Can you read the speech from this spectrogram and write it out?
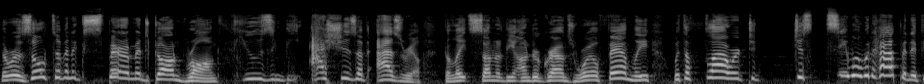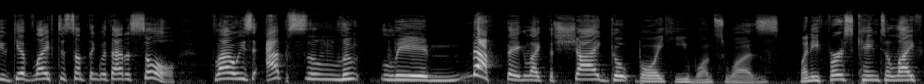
The result of an experiment gone wrong, fusing the ashes of Asriel, the late son of the Underground's royal family, with a flower to just see what would happen if you give life to something without a soul. Flowey's absolutely nothing like the shy goat boy he once was. When he first came to life,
